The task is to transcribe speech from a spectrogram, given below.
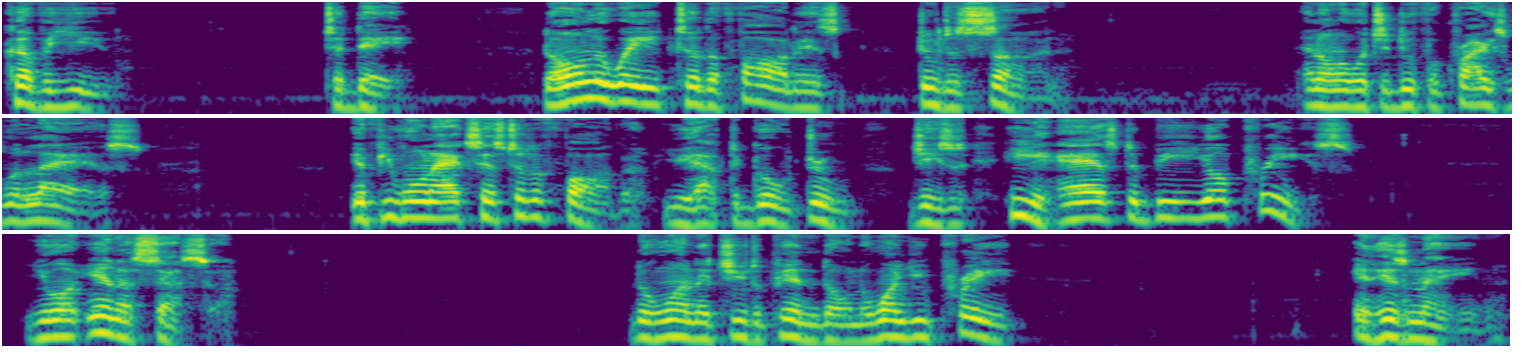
cover you today. The only way to the Father is through the Son. And only what you do for Christ will last. If you want access to the Father, you have to go through Jesus. He has to be your priest, your intercessor, the one that you depend on, the one you pray in his name.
